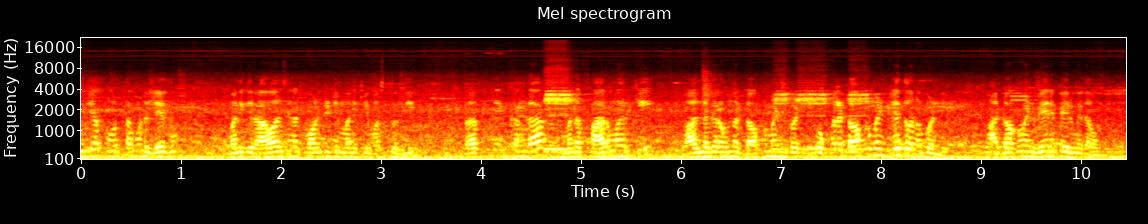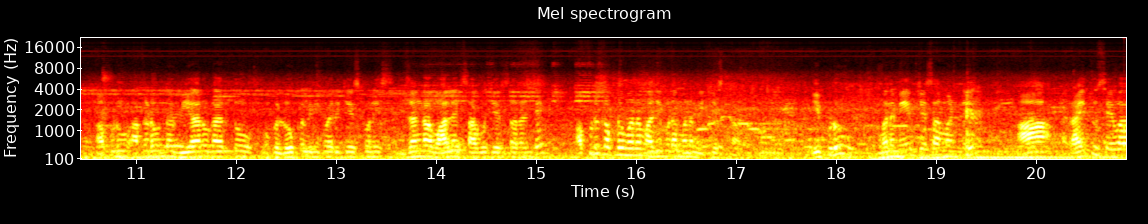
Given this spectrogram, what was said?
యూరియా కొరత కూడా లేదు. మనకి రావాల్సిన క్వాంటిటీ మనకి వస్తుంది. ప్రత్యేకంగా మన ఫార్మర్కి వాళ్ళ దగ్గర ఉన్న డాక్యుమెంట్స్ బట్టి ఒకవేళ డాక్యుమెంట్ లేదు అనుకోండి ఆ డాక్యుమెంట్ వేరే పేరు మీద ఉంది. అప్పుడు అక్కడ ఉన్న విఆర్ఓ గారితో ఒక లోకల్ ఎంక్వైరీ చేసుకొని నిజంగా వాళ్ళే సాగు చేస్తారంటే అప్పటికప్పుడు మనం అది కూడా మనం ఇచ్చేస్తాం. ఇప్పుడు మనం ఏం చేసామంటే ఆ రైతు సేవా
